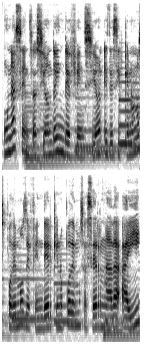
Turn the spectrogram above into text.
una sensación de indefensión, es decir, que no nos podemos defender, que no podemos hacer nada ahí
